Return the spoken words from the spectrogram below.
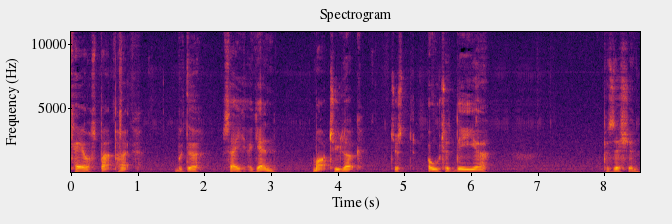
Chaos Backpack with the say again Mark II look just altered the uh, position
